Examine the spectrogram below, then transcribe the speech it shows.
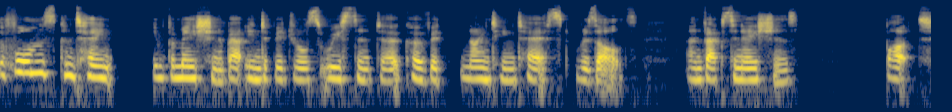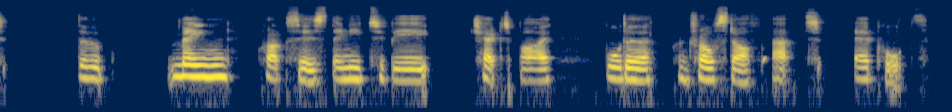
The forms contain information about individuals' recent uh, COVID 19 test results and vaccinations, but the main crux is they need to be checked by border control staff at airports.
